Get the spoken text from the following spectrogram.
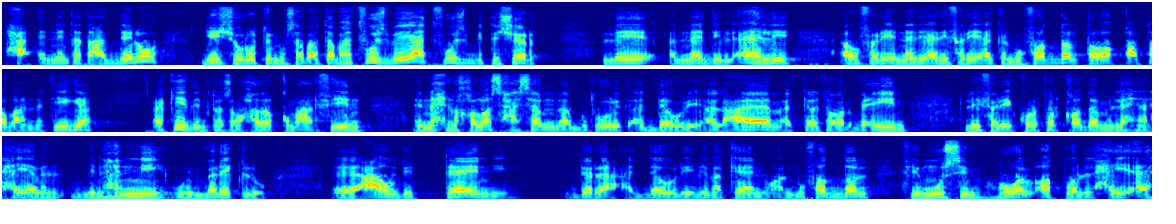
حق إن أنت تعدله. دي شروط المسابقة. طب هتفوز بإيه؟ هتفوز بتيشيرت للنادي الأهلي أو فريق النادي الأهلي فريقك المفضل. توقع طبعا النتيجة. أكيد أنتوا زي ما حضراتكم عارفين إن إحنا خلاص حسمنا بطولة الدوري العام ال 43 لفريق كرة القدم اللي إحنا الحقيقة بنهنيه ونبارك له. عودة تاني درع الدوري لمكانه المفضل في موسم هو الأطول الحقيقة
